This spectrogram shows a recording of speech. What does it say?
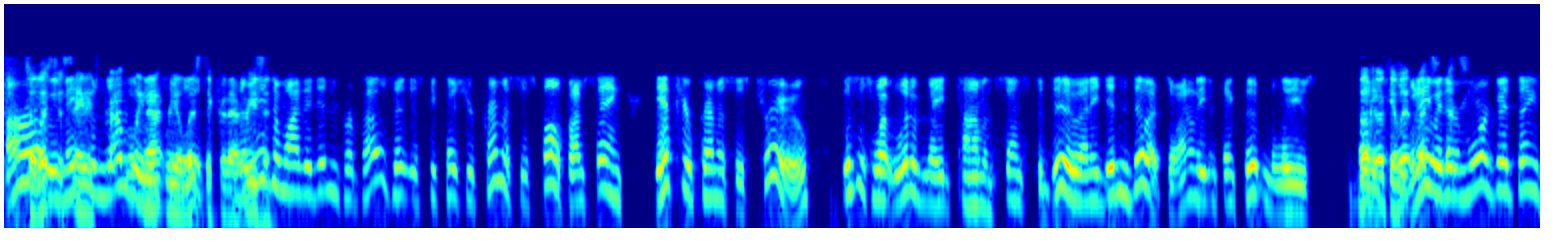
All so right, let's just say it's probably not realistic for that the reason. The reason why they didn't propose it is because your premise is false. But I'm saying if your premise is true, this is what would have made common sense to do, and he didn't do it. So I don't even think Putin believes. Okay, okay. Let, but anyway, there are more good things.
